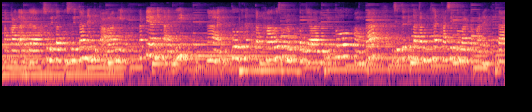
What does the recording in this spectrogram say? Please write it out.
Akan ada kesulitan-kesulitan yang kita alami. Tapi adik-adik, nah itu kita tetap harus menempuh perjalanan itu karena di situ kita akan melihat kasih Tuhan kepada kita.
